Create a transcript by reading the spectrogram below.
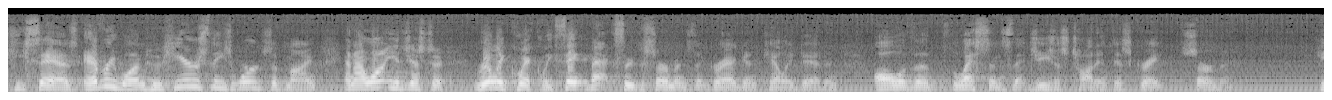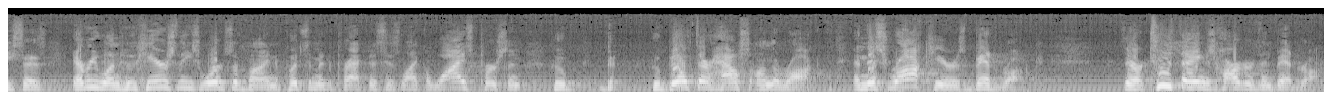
he says, Everyone who hears these words of mine, and I want you just to really quickly think back through the sermons that Greg and Kelly did and all of the lessons that Jesus taught in this great sermon. He says, Everyone who hears these words of mine and puts them into practice is like a wise person who, who built their house on the rock. And this rock here is bedrock. There are two things harder than bedrock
